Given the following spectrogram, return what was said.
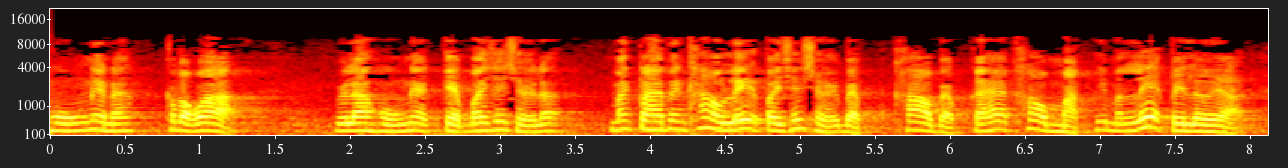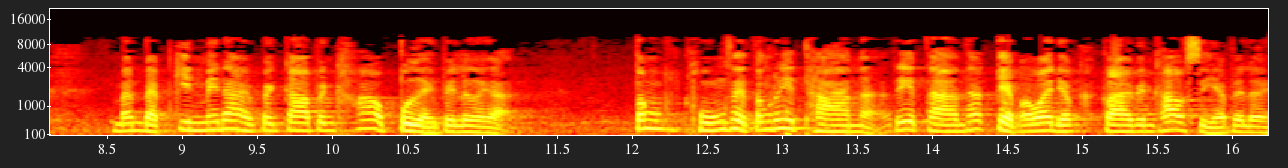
หุงเนี่ยนะเขาบอกว่าเวลาหุงเนี่ยเก็บไว้เฉยๆแล้ว มันกลายเป็นข้าวเละไปเฉยๆแบบข้าวแบบแค่ข้าวหมักที่มันเละไปเลยอะ่ะมันแบบกินไม่ได้เป็นกาเป็นข้าวเปื่อยไปเลยอะ่ะต้องหุงเสร็จต้องรีบทานอะ่ะ รีบทานถ้าเก็บเอาไว้เดี๋ยวกลายเป็นข้าวเสียไปเลย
